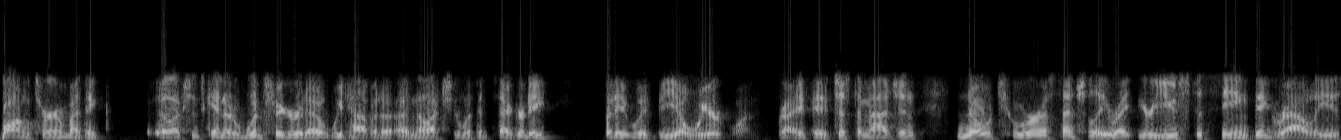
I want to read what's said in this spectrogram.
long term. I think Elections Canada would figure it out. We'd have an election with integrity, but it would be a weird one, right? It, just imagine no tour essentially, right? You're used to seeing big rallies.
